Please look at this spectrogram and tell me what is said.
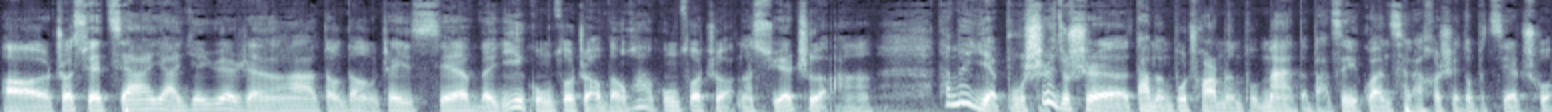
呃，哲学家呀，音乐人啊等等这一些文艺工作者、文化工作者呢，学者啊，他们也不是就是大门不出二门不迈的，把自己关起来和谁都不接触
